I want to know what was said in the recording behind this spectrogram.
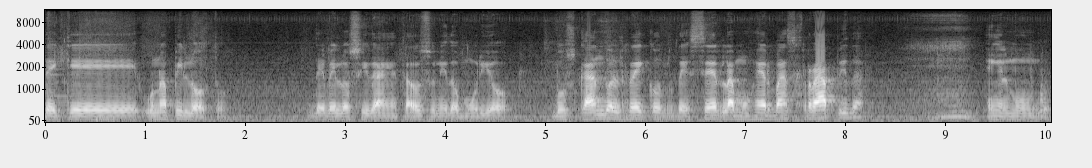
de que una piloto de velocidad en Estados Unidos murió buscando el récord de ser la mujer más rápida en el mundo.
